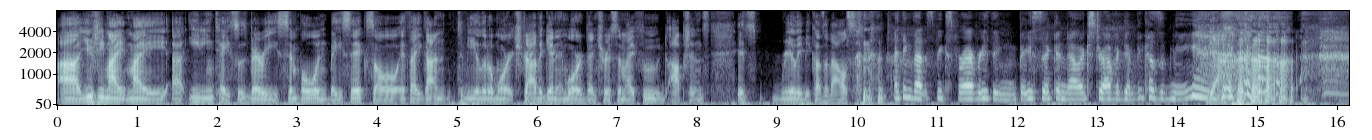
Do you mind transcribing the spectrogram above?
Uh, usually my my uh, eating taste was very simple and basic. So if I gotten to be a little more extravagant and more adventurous in my food options, it's really because of Allison. I think that speaks for everything basic and now extravagant because of me. yeah.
